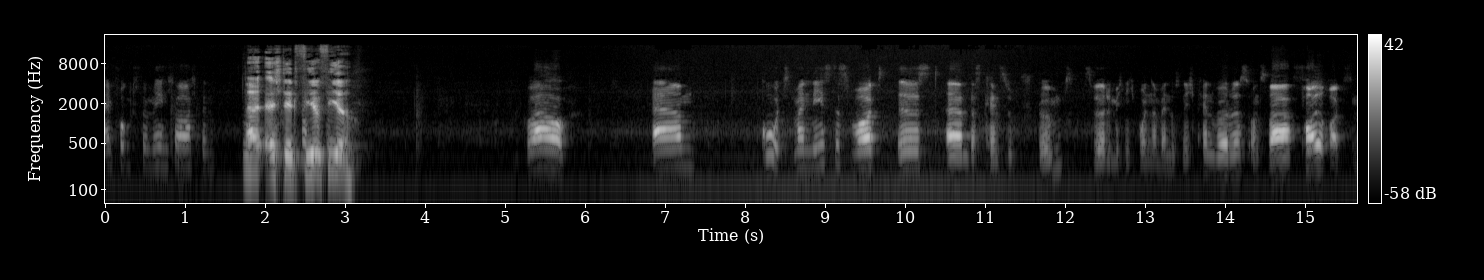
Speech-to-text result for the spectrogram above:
Ein Punkt für mich. Oh, ich bin. Na, es steht 4-4. Wow. Ähm, gut, mein nächstes Wort ist, ähm, das kennst du bestimmt. Es würde mich nicht wundern, wenn du es nicht kennen würdest. Und zwar Vollrotzen.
